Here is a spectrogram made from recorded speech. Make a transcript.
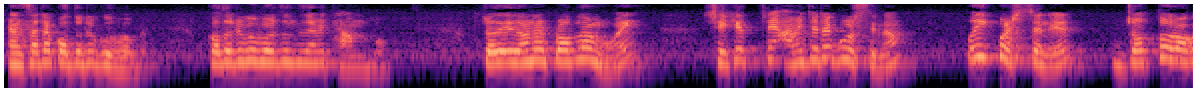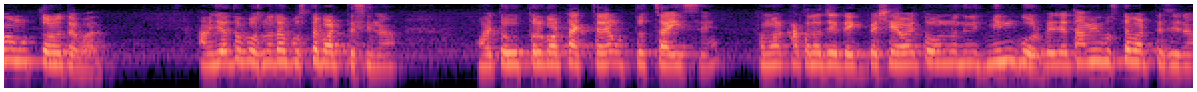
অ্যান্সারটা কতটুকু হবে? কতটুকু পর্যন্ত যে আমি থামবো? যদি এই ধরনের প্রবলেম হয়, সেক্ষেত্রে আমি যেটা করছিলাম, ওই কোয়েশ্চেনের যত রকম উত্তর হতে পারে। আমি যেহেতু প্রশ্নটা বুঝতে পারতেছি না, হয়তো উত্তর করতে একটা উত্তর চাইছে। তোমার খাতাটা যে দেখবে, সে হয়তো অন্য জিনিস মিন করবে যেটা আমি বুঝতে পারতেছি না।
